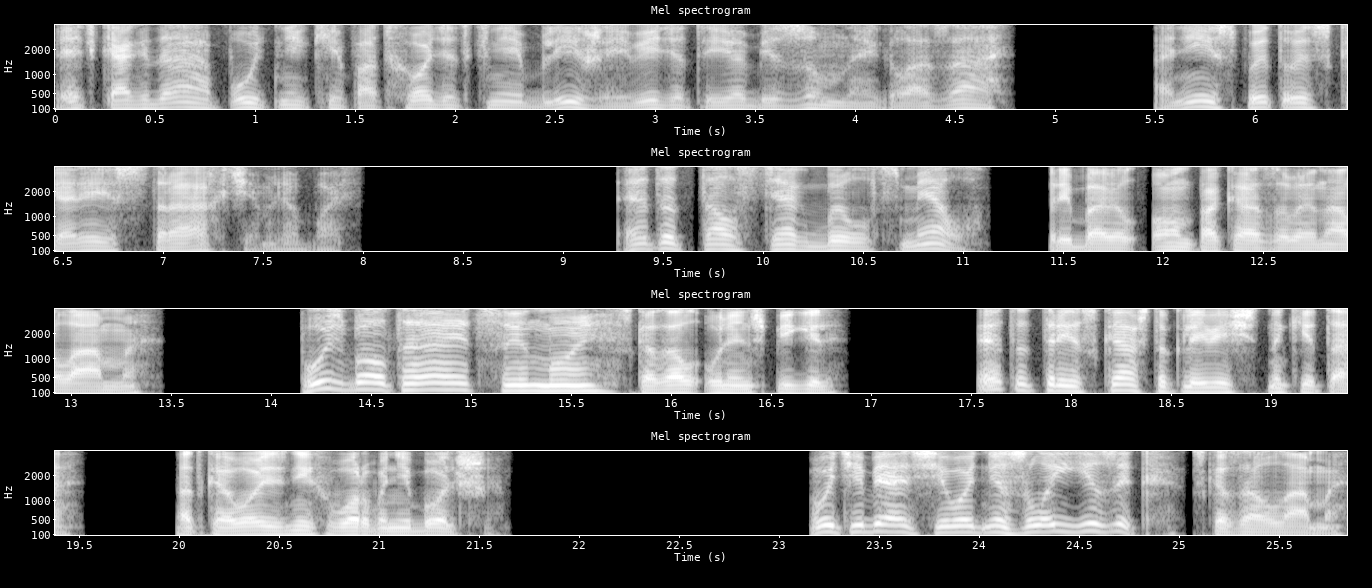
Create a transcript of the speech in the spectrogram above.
«Ведь когда путники подходят к ней ближе и видят ее безумные глаза, они испытывают скорее страх, чем любовь. Этот толстяк был смел, — прибавил он, показывая на ламмы. — Пусть болтает, сын мой, — сказал Уллиншпигель. — Это треска, что клевещет на кита. От кого из них ворба не больше? — У тебя сегодня злой язык, — сказал Ламы.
